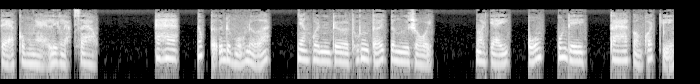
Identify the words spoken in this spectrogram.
sẽ cùng ngài liên lạc sao. Ha ha, ngốc tử đừng ngủ nữa, nhan huynh đưa thuốc tới cho ngươi rồi. Ngồi dậy, uống, uống đi, ta còn có chuyện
